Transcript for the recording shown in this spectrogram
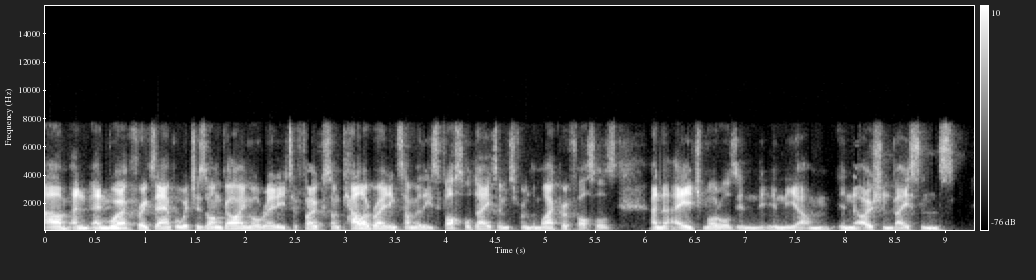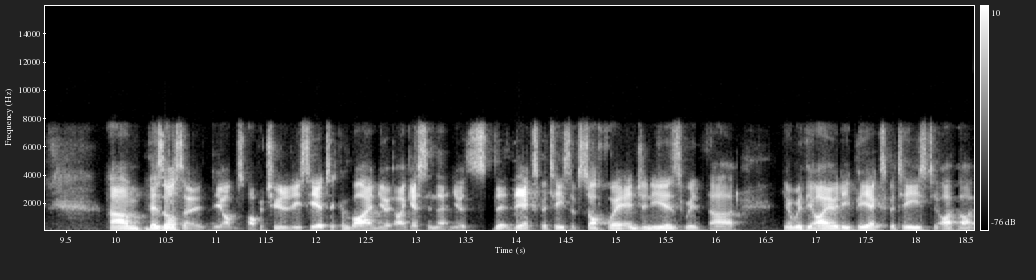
Um, and, and, work, for example, which is ongoing already to focus on calibrating some of these fossil datums from the microfossils and the age models in the, in the, um, in the ocean basins. Um, there's also the op opportunities here to combine, you know, I guess, in that you know, the, the, expertise of software engineers with, uh, you know, with the IODP expertise to uh,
